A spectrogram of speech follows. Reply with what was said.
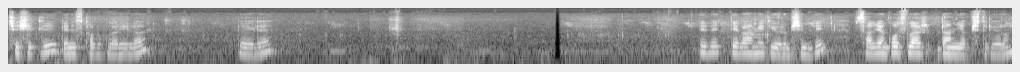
çeşitli deniz kabuklarıyla böyle Evet devam ediyorum şimdi. Salyangozlardan yapıştırıyorum.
